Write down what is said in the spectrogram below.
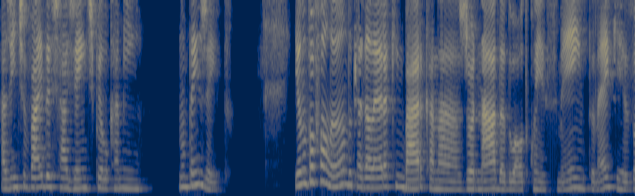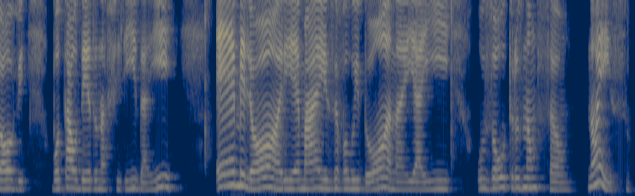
A gente vai deixar gente pelo caminho. Não tem jeito. E eu não estou falando que a galera que embarca na jornada do autoconhecimento, né, que resolve botar o dedo na ferida aí, é melhor e é mais evoluidona e aí os outros não são. Não é isso.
